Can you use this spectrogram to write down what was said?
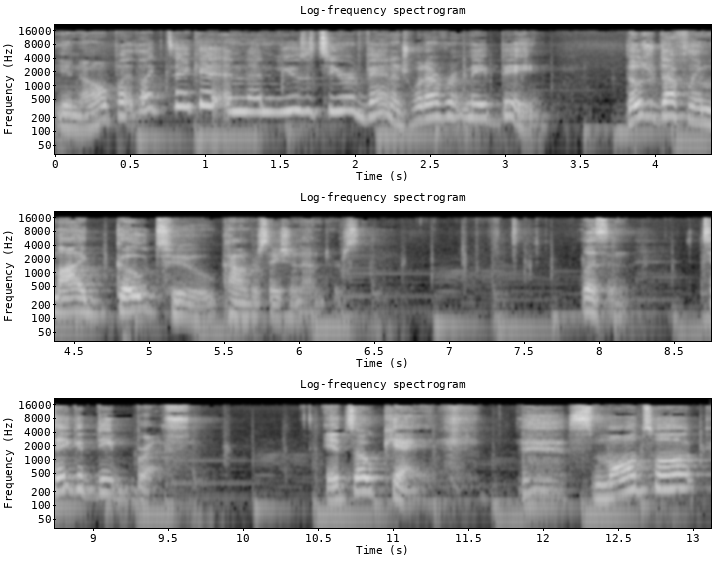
you know but like take it and then use it to your advantage whatever it may be. Those are definitely my go-to conversation enders. Listen take a deep breath. It's okay. Small talk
